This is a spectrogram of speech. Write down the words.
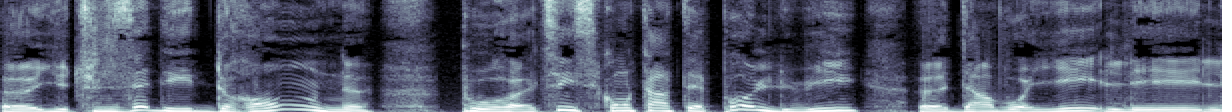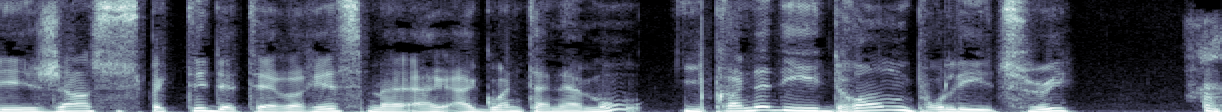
Euh, il utilisait des drones pour... Euh, tu sais, il se contentait pas, lui, euh, d'envoyer les, les gens suspectés de terrorisme à, à Guantanamo. Il prenait des drones pour les tuer. ben,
